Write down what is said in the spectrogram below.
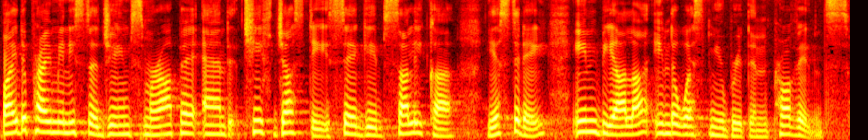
by the Prime Minister James Marape and Chief Justice Sir Gibbs Salika yesterday in Biala in the West New Britain province.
